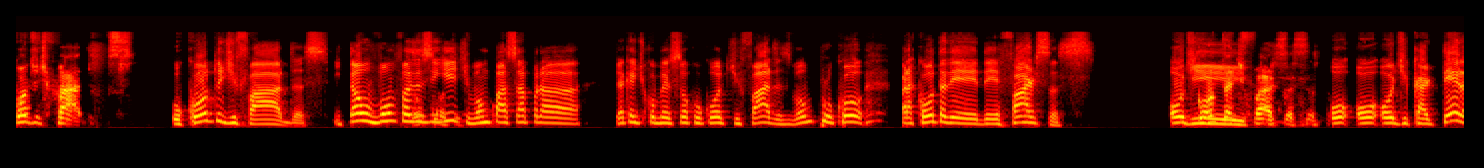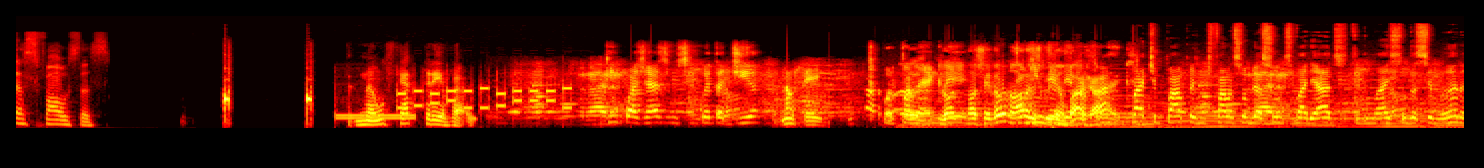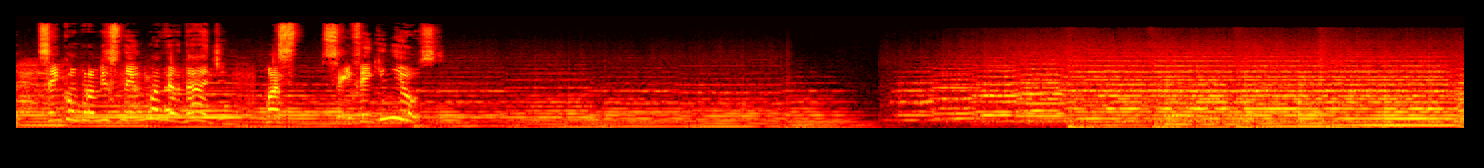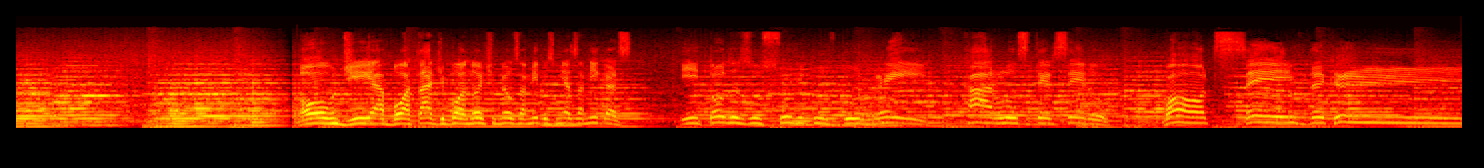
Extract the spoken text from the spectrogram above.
Conto de fadas. O conto de fadas. Então vamos fazer o, o seguinte, vamos passar para já que a gente começou com o conto de fadas, vamos para conta de, de farsas. Ou de. Conta de farsas. Ou, ou, ou de carteiras falsas. Não se atreva. 50 50 dia. Não sei. Porto Alegre. Nós, nós chegamos na hora de esculhambar já. Bate-papo, a gente fala sobre assuntos variados e tudo mais toda semana. Sem compromisso nenhum com a verdade, mas sem fake news. Dia, boa tarde, boa noite, meus amigos, minhas amigas e todos os súditos do rei Carlos III. God save the king!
